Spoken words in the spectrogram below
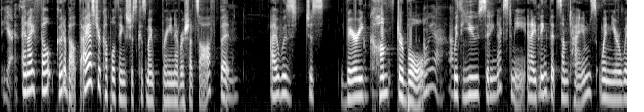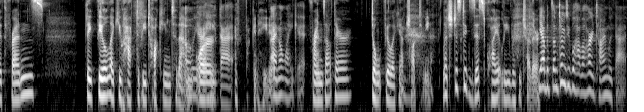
Yes. And I felt good about that. I asked you a couple of things just because my brain never shuts off, but Mm-hmm. I was just very comfortable Oh, yeah, with you sitting next to me. And I Mm-hmm. think that sometimes when you're with friends, they feel like you have to be talking to them. Oh, yeah, I hate that. I fucking hate it. I don't like it. Friends out there, don't feel like you have to talk to me. Let's just exist quietly with each other. Yeah, but sometimes people have a hard time with that.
